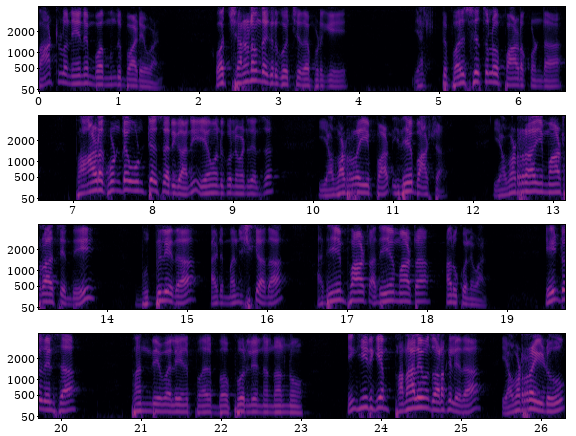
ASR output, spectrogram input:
పాటలో నేనే ముందు పాడేవాడిని. ఒక చరణం దగ్గరకు వచ్చేటప్పటికి ఎట్టి పరిస్థితుల్లో పాడకుండా పాడకుండా ఉంటే సరి కానీ ఏమనుకునేవాడిని తెలుసా? ఎవడరా ఈ పాట? ఇదే భాష. ఎవడరా ఈ మాట రాసింది? బుద్ధి లేదా? ఆడి మనిషి కాదా? అదేం పాట అదేం మాట అనుకునేవాడు. ఏంటో తెలుసా? పందివలేని పూర్లేని నన్ను ఇంక వీడికేం పదాలేమో దొరకలేదా? ఎవడ్రా ఈడు?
